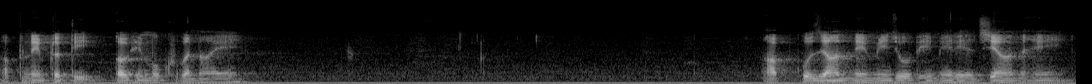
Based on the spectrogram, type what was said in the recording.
अपने प्रति अभिमुख बनाए। आपको जानने में जो भी मेरे अज्ञान हैं,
